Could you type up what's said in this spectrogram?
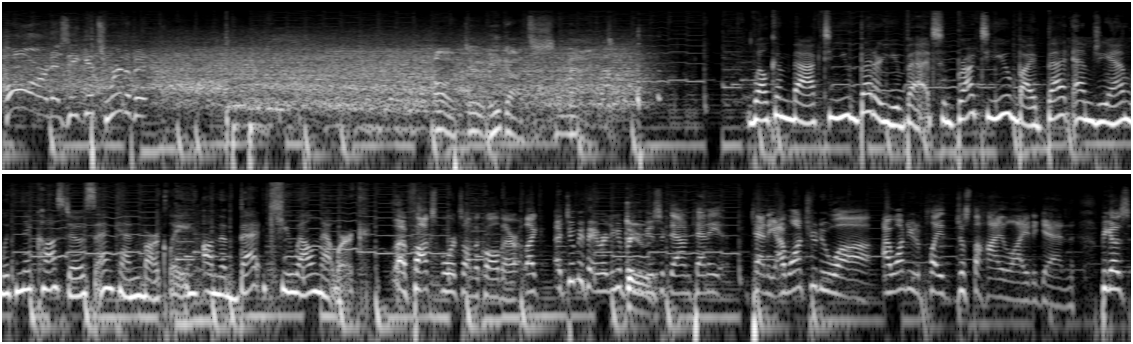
hard as he gets rid of it. Oh, dude, he got smacked. Welcome back to You Better You Bet, brought to you by BetMGM with Nick Kostos and Ken Barkley on the BetQL network. Uh, Fox Sports on the call there. Like, uh, do me a favor. You can bring the music down, Kenny. Kenny, I want you to. uh I want you to play just the highlight again because,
